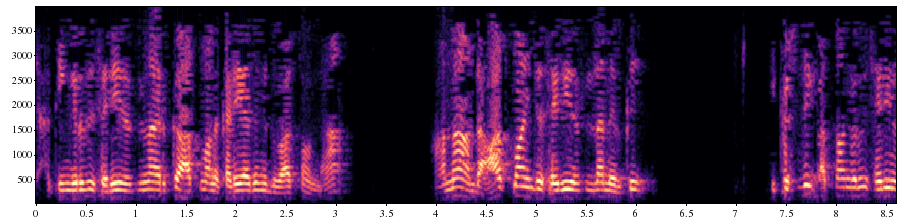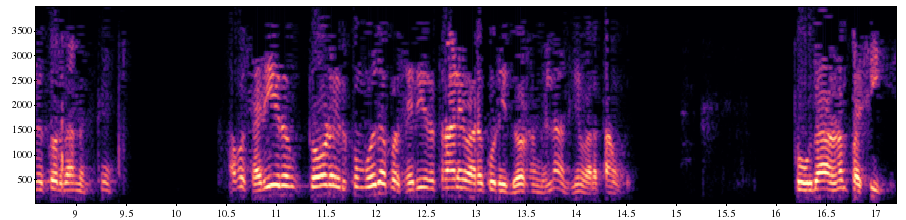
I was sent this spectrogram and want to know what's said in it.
ஜாதிங்கிறது சரீரத்துல இருக்கு ஆத்மால கிடையாதுங்கிறது வாஸ்தவம் தான் ஆனா அந்த ஆத்மா இந்த சரீரத்துல தானே இருக்கு. இப்ப ஆத்மாங்கிறது சரீரத்தோட தானே இருக்கு. அப்ப சரீரத்தோட இருக்கும்போது அப்ப சரீரத்தினாலே வரக்கூடிய தோஷங்கள்லாம் அதுலயும் வரத்தான் வரும். இப்போ உதாரணம் பசி.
